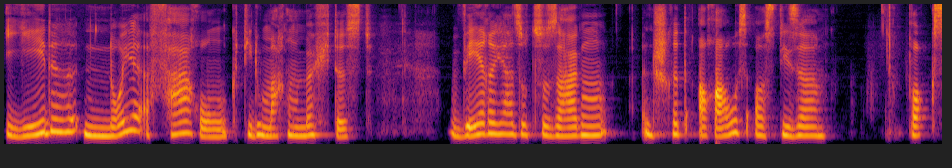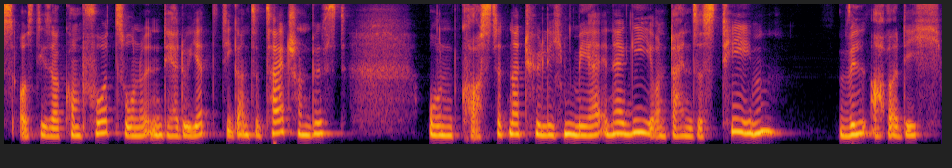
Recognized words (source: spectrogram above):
jede neue Erfahrung, die du machen möchtest, wäre ja sozusagen ein Schritt auch raus aus dieser Box, aus dieser Komfortzone, in der du jetzt die ganze Zeit schon bist und kostet natürlich mehr Energie und dein System will aber dich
